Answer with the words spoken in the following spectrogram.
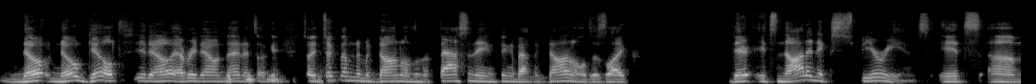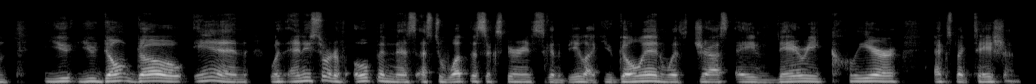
no no guilt you know every now and then it's okay. So i took them to mcdonald's and the fascinating thing about mcdonald's is like there it's not an experience. It's um you you don't go in with any sort of openness as to what this experience is going to be like. You go in with just a very clear expectation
